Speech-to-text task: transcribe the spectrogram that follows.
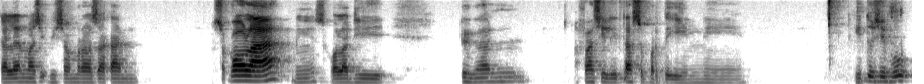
kalian masih bisa merasakan sekolah nih sekolah di dengan fasilitas seperti ini. Itu sih Bu.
